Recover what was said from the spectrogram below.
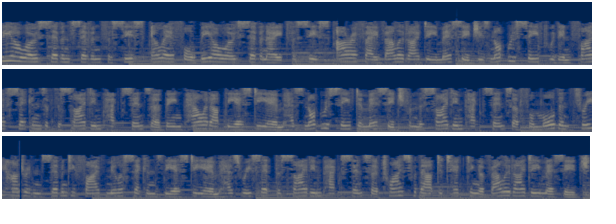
B0077 for SIS, LF or B0078 for SIS, RFA valid ID message is not received within 5 seconds of the side impact sensor being powered up The SDM has not received a message from the side impact sensor for more than 375 milliseconds The SDM has reset the side impact sensor twice without detecting a valid ID message.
